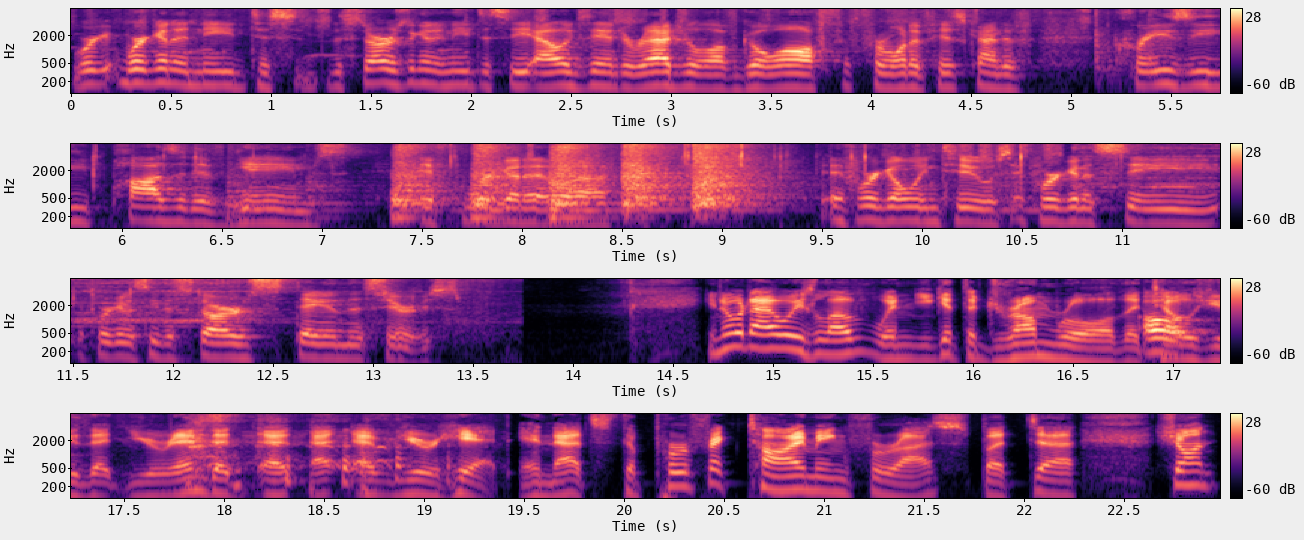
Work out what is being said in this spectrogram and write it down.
we're, we're going to need to see, the Stars are going to need to see Alexander Radulov go off for one of his kind of crazy positive games if we're going to uh, if we're going to if we're going to see if we're going to see the Stars stay in this series. You know what I always love when you get the drum roll that Oh. tells you that you're end at, at, at, at your hit, and that's the perfect timing for us. But uh, Sean,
